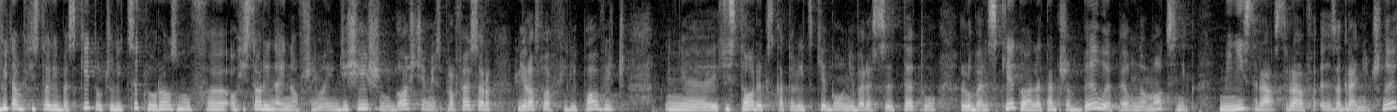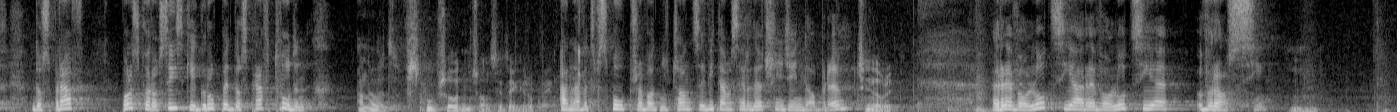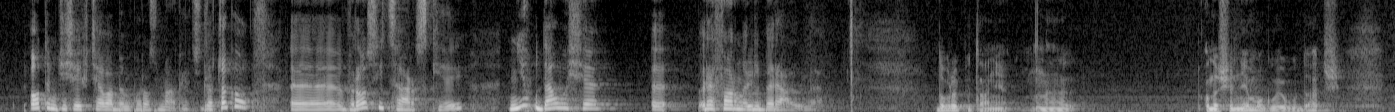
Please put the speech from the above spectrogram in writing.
Witam w Historii Beskitu, czyli cyklu rozmów e, o historii najnowszej. Moim dzisiejszym gościem jest profesor Mirosław Filipowicz, e, historyk z Katolickiego Uniwersytetu Lubelskiego, ale także były pełnomocnik ministra spraw e, zagranicznych do spraw polsko-rosyjskiej grupy do spraw trudnych, a nawet współprzewodniczący tej grupy. a nawet współprzewodniczący. Witam serdecznie, dzień dobry. Dzień dobry. Rewolucja, rewolucje w Rosji. O tym dzisiaj chciałabym porozmawiać. Dlaczego e, w Rosji carskiej nie udały się e, reformy liberalne? Dobre pytanie. E, One się nie mogły udać,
